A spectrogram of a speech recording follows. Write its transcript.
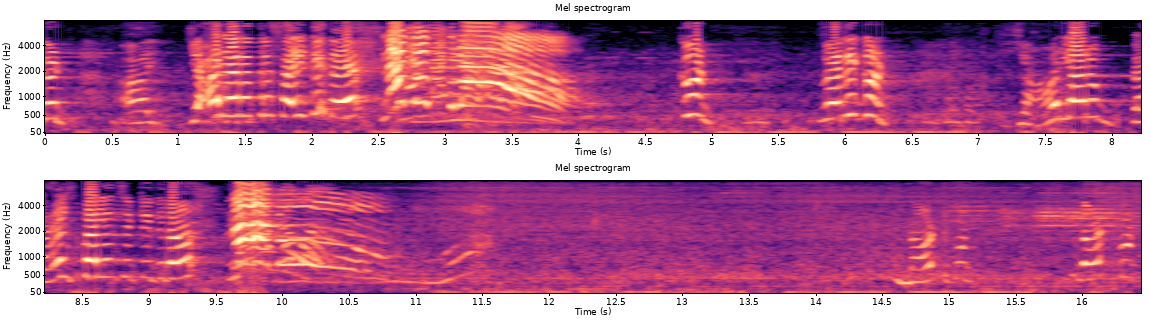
ಗುಡ್ ಯಾರ್ಯಾರ ಹತ್ರ ಸೈಟ್ ಇದೆ ಗುಡ್ ವೆರಿ ಗುಡ್ ಯಾರ್ಯಾರು ಬ್ಯಾಂಕ್ ಬ್ಯಾಲೆನ್ಸ್ ಇಟ್ಟಿದ್ದೀರಾ ನಾಟ್ ಗುಡ್ ನಾಟ್ ಗುಡ್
